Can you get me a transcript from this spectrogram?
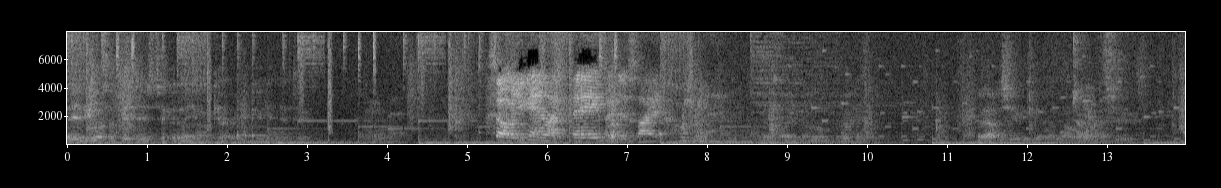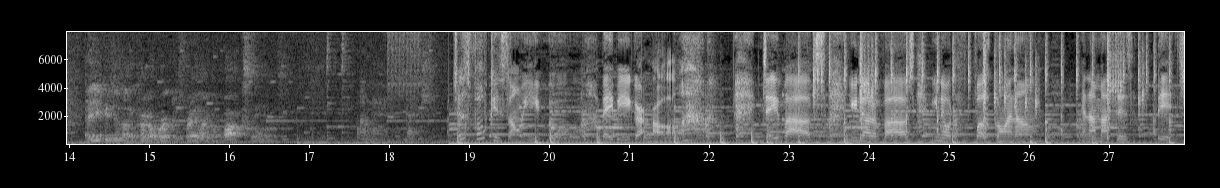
And if you want some pictures, check it on your camera. You can get that too. So you getting like face or just like you getting? That's like, um, uh, without shoes, you know, not wearing shoes. And you can just like kind of work the frame like a box almost. Okay, gotcha. Just focus on you, baby girl. J vibes, you know the vibes, you know what the fuck going on. And I'm out this bitch.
